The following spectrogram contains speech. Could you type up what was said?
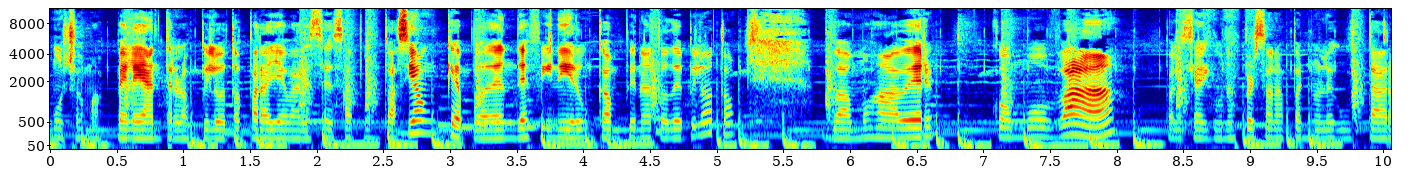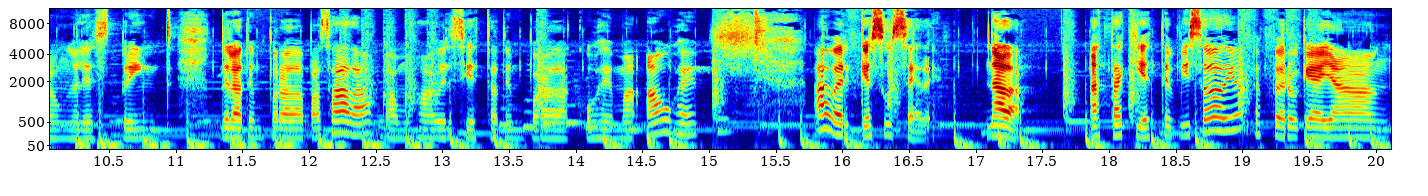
mucho más pelea entre los pilotos para llevarse esa puntuación que pueden definir un campeonato de piloto. Vamos a ver cómo va porque a algunas personas pues no les gustaron el sprint de la temporada pasada. Vamos a ver si esta temporada coge más auge. A ver qué sucede. Nada, hasta aquí este episodio. Espero que hayan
